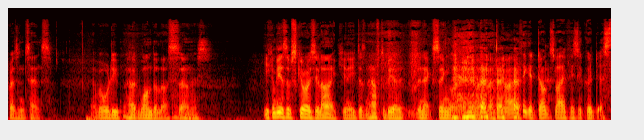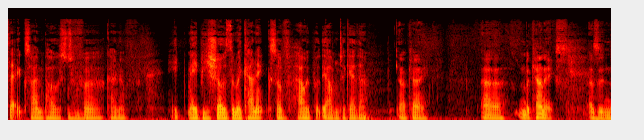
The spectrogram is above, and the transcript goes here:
Present Tense? I've already heard Wanderlust. So. You can be as obscure as you like. You know, it doesn't have to be a, the next single. Like I think A Dog's Life is a good aesthetic signpost mm-hmm. for kind of. It maybe shows the mechanics of how we put the album together. Okay. Uh, mechanics as in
